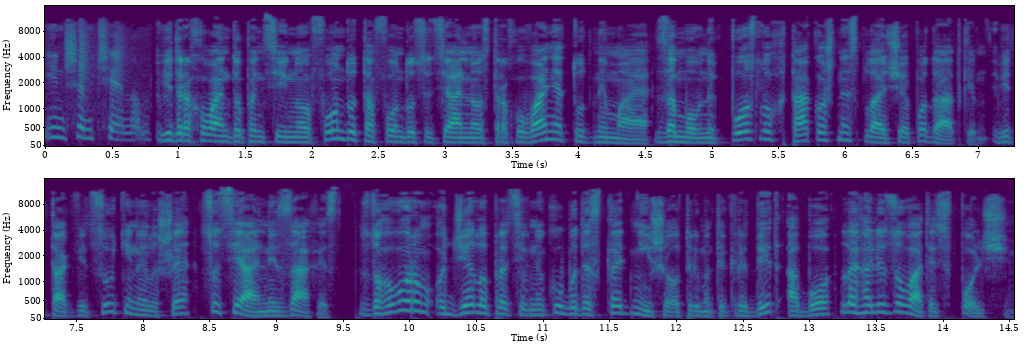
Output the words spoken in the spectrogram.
іншим чином. Відрахувань до пенсійного фонду та фонду соціального страхування тут немає. Замовник послуг також не сплачує податки. Відтак відсутній не лише соціальний захист. З договором оджело працівнику буде складніше отримати кредит або легалізуватись в Польщі.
